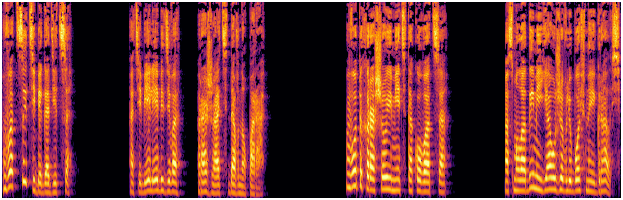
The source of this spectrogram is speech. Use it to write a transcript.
В отцы тебе годится. А тебе, Лебедева, рожать давно пора. Вот и хорошо иметь такого отца. А с молодыми я уже в любовь наигралась.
